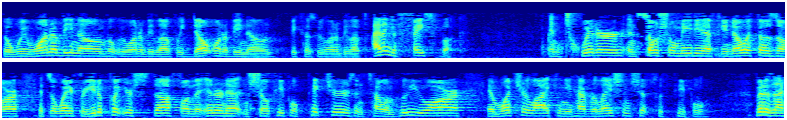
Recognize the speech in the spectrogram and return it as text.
the we want to be known, but we want to be loved. We don't want to be known because we want to be loved. I think of Facebook and Twitter and social media. If you know what those are, it's a way for you to put your stuff on the internet and show people pictures and tell them who you are and what you're like, and you have relationships with people. But as I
